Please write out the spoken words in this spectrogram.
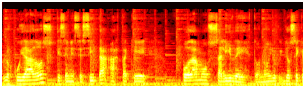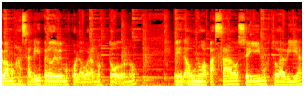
los cuidados que se necesita hasta que podamos salir de esto, ¿no? Yo, sé que vamos a salir, pero debemos colaborarnos todos, ¿no? Eh, aún no ha pasado, seguimos todavía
